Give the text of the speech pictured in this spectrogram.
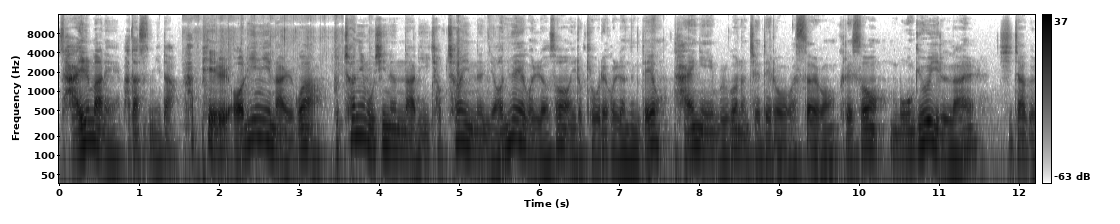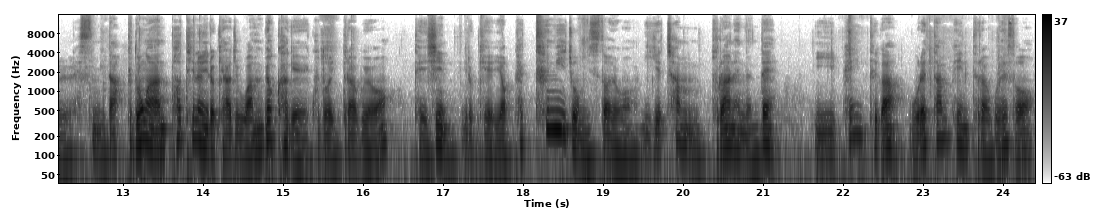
4일 만에 받았습니다. 하필 어린이날과 부처님 오시는 날이 겹쳐 있는 연휴에 걸려서 이렇게 오래 걸렸는데요. 다행히 물건은 제대로 왔어요. 그래서 목요일 날 시작을 했습니다. 그동안 퍼티는 이렇게 아주 완벽하게 굳어 있더라고요. 대신 이렇게 옆에 틈이 좀 있어요. 이게 참 불안했는데 이 페인트가 우레탄 페인트라고 해서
